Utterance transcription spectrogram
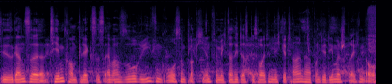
dieser ganze Themenkomplex ist einfach so riesengroß und blockierend für mich, dass ich das bis heute nicht getan habe und dir dementsprechend auch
